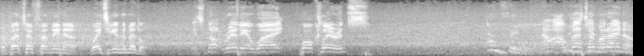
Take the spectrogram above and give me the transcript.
Roberto Firmino waiting in the middle. It's not really away. Poor clearance. Anfield. Now Alberto Moreno.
